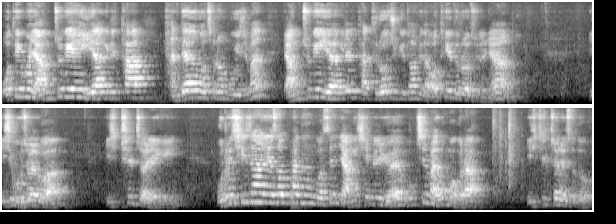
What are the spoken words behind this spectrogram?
어떻게 보면 양쪽의 이야기를 다 반대하는 것처럼 보이지만 양쪽의 이야기를 다 들어주기도 합니다. 어떻게 들어주느냐? 25절과 27절 얘기. 우리 시장에서 파는 것은 양심을 위하여 묵지 말고 먹으라. 27절에서도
